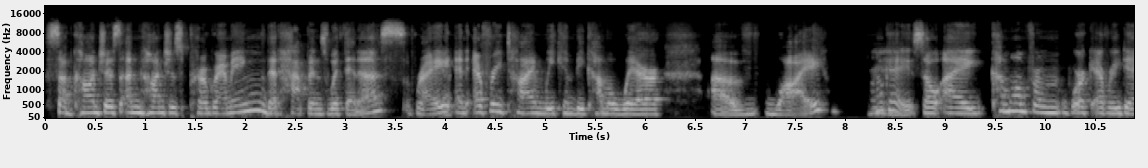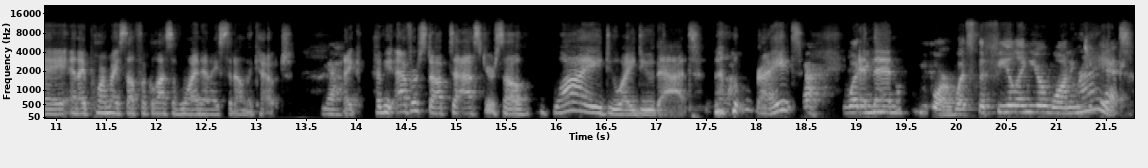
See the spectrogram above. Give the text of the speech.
subconscious, unconscious programming that happens within us. Right. And every time we can become aware of why. Okay, mm. so I come home from work every day and I pour myself a glass of wine and I sit on the couch. Yeah. Like, have you ever stopped to ask yourself, why do I do that? right? Yeah. What and then, for? What's the feeling you're wanting right. to get?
